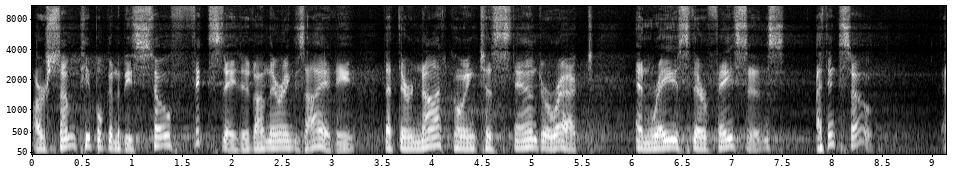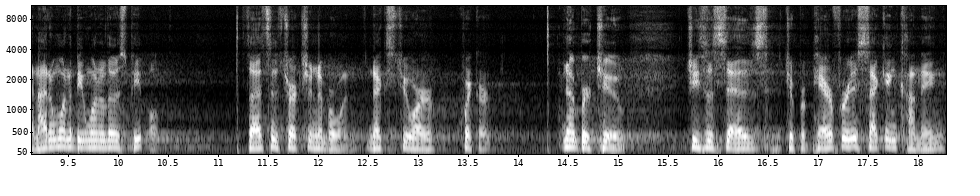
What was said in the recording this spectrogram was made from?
are some people going to be so fixated on their anxiety that they're not going to stand erect and raise their faces? I think so. And I don't want to be one of those people. So that's instruction number one. The next two are quicker. Number two, Jesus says to prepare for his second coming,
